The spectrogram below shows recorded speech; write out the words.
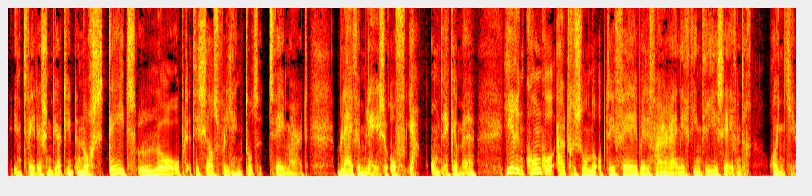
in 2013 nog steeds loopt? Het is zelfs verlengd tot 2 maart. Blijf hem lezen. Of ja, ontdek hem, hè. Hier een kronkel uitgezonden op tv bij de VARA in 1973 hondje.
